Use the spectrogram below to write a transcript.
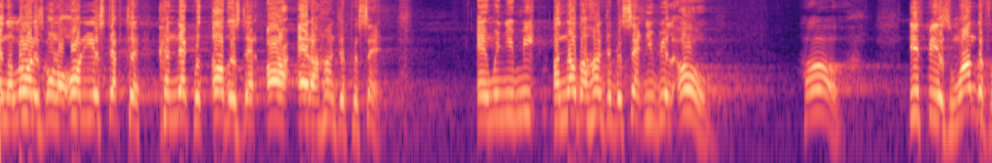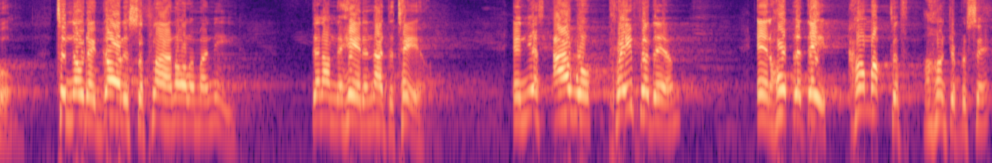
And the Lord is going to order your step to connect with others that are at 100%. And when you meet another 100%, you feel, oh, oh, it feels wonderful to know that God is supplying all of my need, that I'm the head and not the tail. And yes, I will pray for them and hope that they come up to 100%.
